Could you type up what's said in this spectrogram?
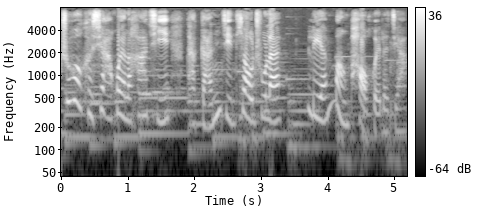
这可吓坏了哈奇，他赶紧跳出来，连忙跑回了家。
